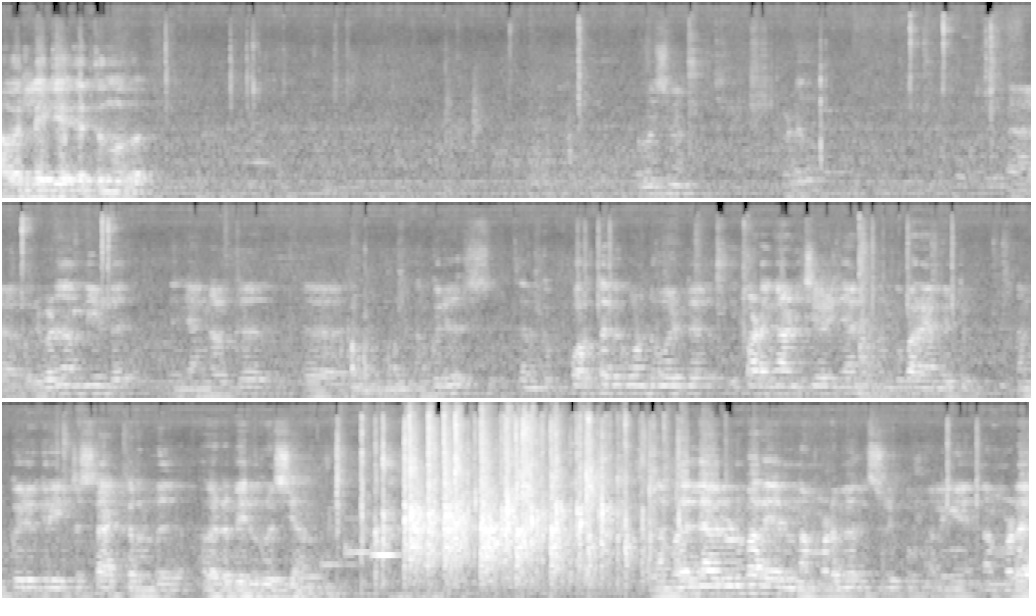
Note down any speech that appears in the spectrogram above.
അവരിലേക്ക് എത്തുന്നത്. ഒരുപാട് നന്ദിയുണ്ട്. ഞങ്ങൾക്ക് നമുക്കൊരു നമുക്ക് പുറത്തൊക്കെ കൊണ്ടുപോയിട്ട് ഈ പടം കാണിച്ചു കഴിഞ്ഞാൽ നമുക്ക് പറയാൻ പറ്റും. നമുക്കൊരു ഗ്രേറ്റസ്റ്റ് ആക്ടർ ഉണ്ട്. അവരുടെ പേര് റോസിയാണ്. നമ്മളെല്ലാവരോടും പറയാറുണ്ട് നമ്മുടെ സ്ട്രിപ്പും അല്ലെങ്കിൽ നമ്മുടെ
